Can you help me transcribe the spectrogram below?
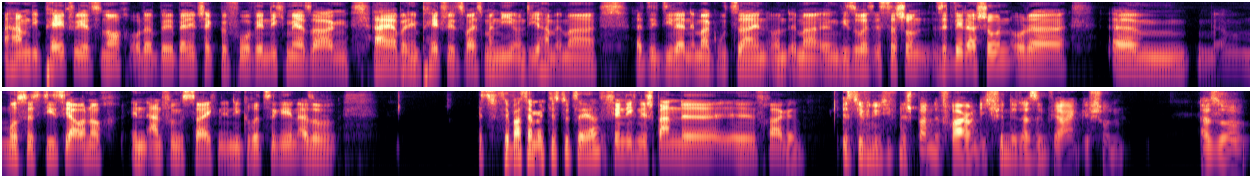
haben die Patriots noch oder Bill Belichick, bevor wir nicht mehr sagen, ah ja, bei den Patriots weiß man nie und die haben immer, also die werden immer gut sein und immer irgendwie sowas. Ist das schon, sind wir da schon oder ähm, muss es dieses Jahr auch noch in Anführungszeichen in die Grütze gehen? Also Sebastian, möchtest du zuerst? Finde ich eine spannende äh, Frage. Ist definitiv eine spannende Frage und ich finde, da sind wir eigentlich schon. Also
